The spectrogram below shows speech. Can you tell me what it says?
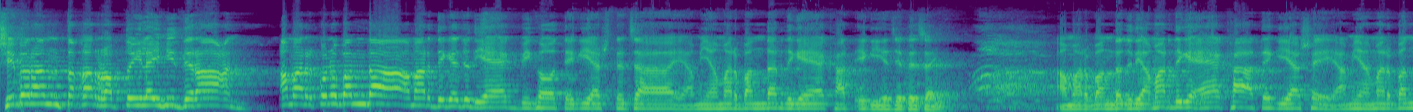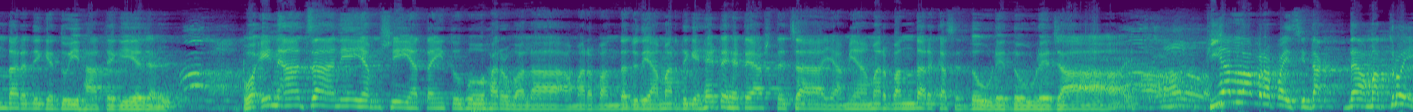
শিবরান তাকাররাবতু ইলাইহি যিরাআন। আমার কোন বান্দা আমার দিকে যদি এক বিঘত এগিয়ে আসতে চায়, আমি আমার বান্দার দিকে এক হাত এগিয়ে যেতে চাই। আমার বান্দা যদি আমার দিকে এক হাত এগিয়ে আসে, আমি আমার বান্দার দিকে দুই হাত এগিয়ে যাই। ও ইন আচানি ইয়ামশি আতাইতুহু হারওয়ালা। আমার বান্দা যদি আমার দিকে হেঁটে হেঁটে আসতে চায়, আমি আমার বান্দার কাছে দৌড়ে দৌড়ে যাই। কি আল্লাহ আমরা পাইছি? ডাক দেওয়া মাত্রই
